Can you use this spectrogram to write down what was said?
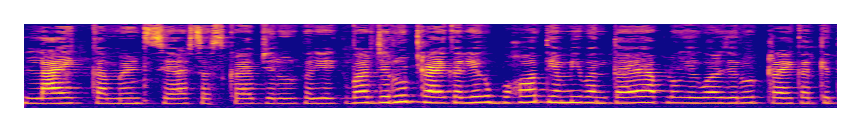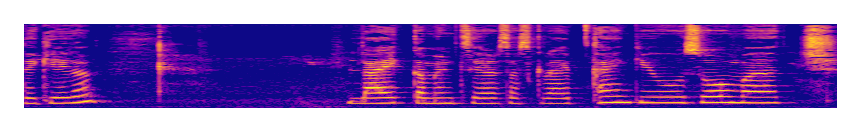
लाइक कमेंट शेयर सब्सक्राइब ज़रूर करिए। एक बार ज़रूर ट्राई करिएगा। बहुत यम्मी बनता है। आप लोग एक बार ज़रूर ट्राई करके देखिएगा। Like comment share subscribe. Thank you so much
